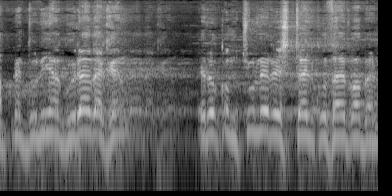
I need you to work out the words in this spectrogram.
আপনি দুনিয়া ঘুরে দেখেন, এরকম চুলের স্টাইল কোথায় পাবেন?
